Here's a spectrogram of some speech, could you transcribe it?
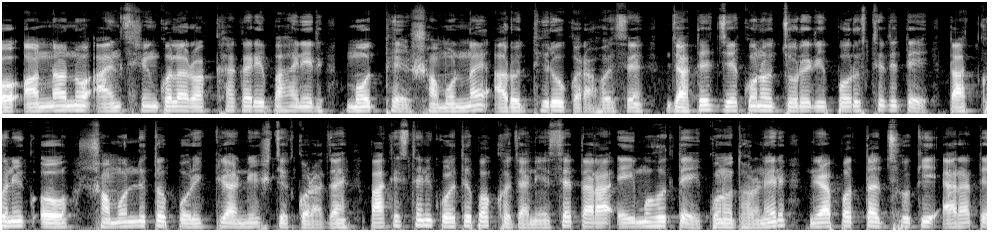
ও অন্যান্য আইন শৃঙ্খলা রক্ষাকারী বাহিনীর মধ্যে সমন্বয় আরও দৃঢ় করা হয়েছে, যাতে যে কোনো জরুরি পরিস্থিতিতে তাৎক্ষণিক ও সমন্বিত প্রক্রিয়া নিশ্চিত করা যায়। পাকিস্তানি কর্তৃপক্ষ জানিয়েছে, তারা এই মুহূর্তে কোনো ধরনের নিরাপত্তা ঝুঁকি এড়াতে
